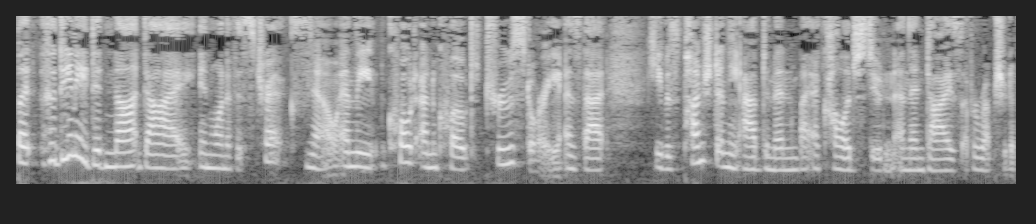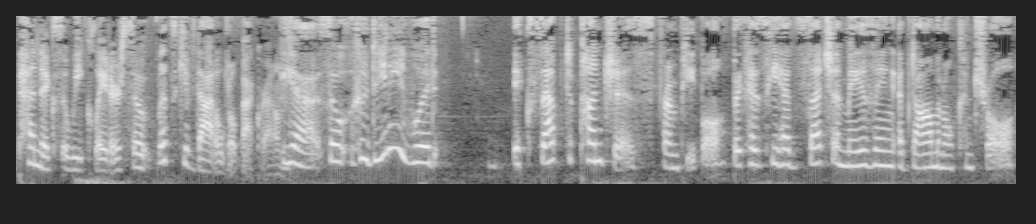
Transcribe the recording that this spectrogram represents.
But Houdini did not die in one of his tricks. No, and the quote unquote true story is that he was punched in the abdomen by a college student and then dies of a ruptured appendix a week later. So let's give that a little background. Yeah, so Houdini would accept punches from people because he had such amazing abdominal control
